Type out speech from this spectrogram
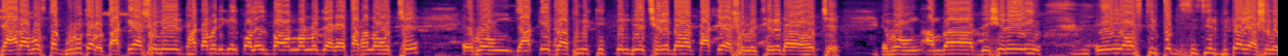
যার অবস্থা গুরুতর, তাকে আসলে ঢাকা মেডিকেল কলেজ বা অন্যান্য জায়গায় পাঠানো হচ্ছে এবং যাকে প্রাথমিক ট্রিটমেন্ট দিয়ে ছেড়ে দেওয়ার, তাকে আসলে ছেড়ে দেওয়া হচ্ছে। এবং আমরা দেশের এই এই অস্থির পরিস্থিতির ভিতরে আসলে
